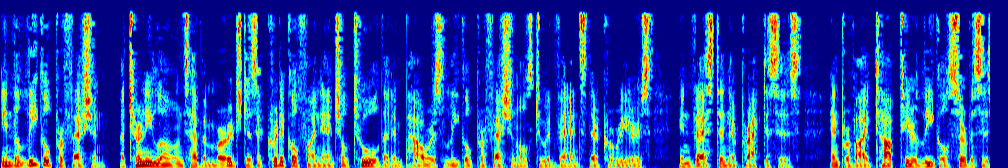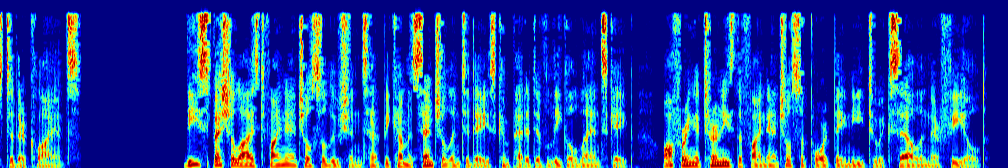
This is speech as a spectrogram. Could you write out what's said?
In the legal profession, attorney loans have emerged as a critical financial tool that empowers legal professionals to advance their careers, invest in their practices, and provide top-tier legal services to their clients. These specialized financial solutions have become essential in today's competitive legal landscape, offering attorneys the financial support they need to excel in their field.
